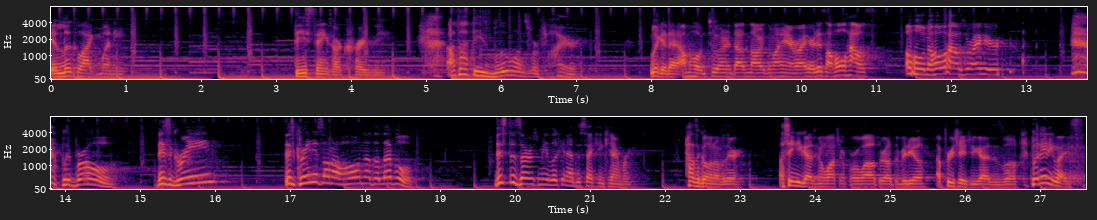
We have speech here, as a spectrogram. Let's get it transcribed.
It looked like money. These things are crazy. I thought these blue ones were fire. Look at that, I'm holding $200,000 in my hand right here. That's a whole house. I'm holding a whole house right here. but bro, this green, this green is on a whole nother level. This deserves me looking at the second camera. How's it going over there? I've seen you guys been watching for a while throughout the video. I appreciate you guys as well. But anyways,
